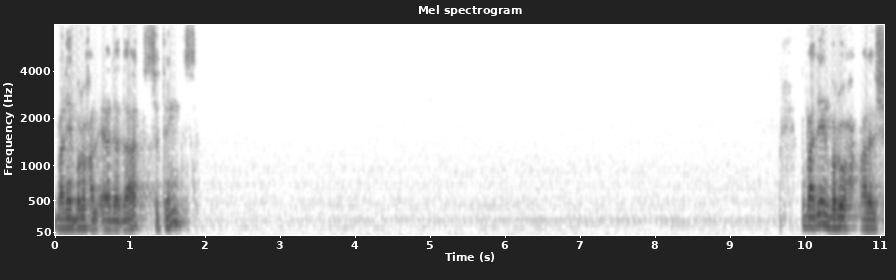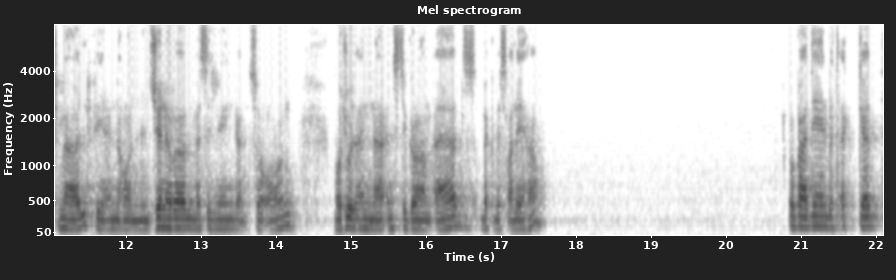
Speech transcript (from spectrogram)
بعدين بروح على الإعدادات settings. وبعدين بروح على الشمال في عندنا هون من general messaging and so on. موجود عندنا Instagram ads بكبس عليها. وبعدين بتأكد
